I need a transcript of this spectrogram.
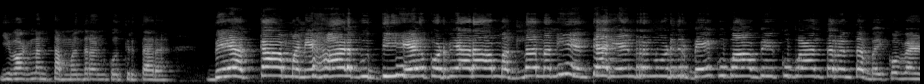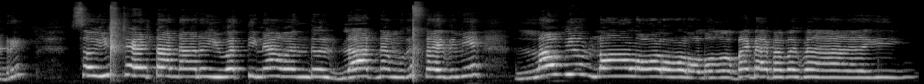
ಇವಾಗ ನನ್ನ ತಮ್ಮಂದ್ರ ಅನ್ಕೋತಿರ್ತಾರ, ಬೇ ಅಕ್ಕ, ಮನೆ ಹಾಳ ಬುದ್ಧಿ ಹೇಳ್ಕೊಡ್ಬೇಡ ಮೊದ್ಲ ನನ್ನ ಹೆಂತಾರ ಏನರ ನೋಡಿದ್ರೆ ಬೇಕು ಬಾ ಅಂತಾರಂತ ಬೈಕೋಬೇಡ್ರಿ ಸೊ ಇಷ್ಟು ಹೇಳ್ತಾ ನಾನು ಇವತ್ತಿನ ಒಂದು ಬ್ಲಾಗ್ನ ಮುಗಿಸ್ತಾ ಇದ್ದೀನಿ. ಲವ್ ಯು ಲಾ bye bye bye bye bye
